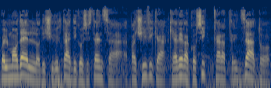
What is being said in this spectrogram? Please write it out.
quel modello di civiltà e di coesistenza pacifica che aveva così caratterizzato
